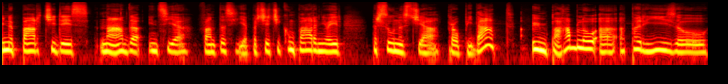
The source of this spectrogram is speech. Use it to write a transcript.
una parte des nada in sia fantasia? Perché ci comparano io personas que ha propriedade. Un Pablo a, a Paris o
